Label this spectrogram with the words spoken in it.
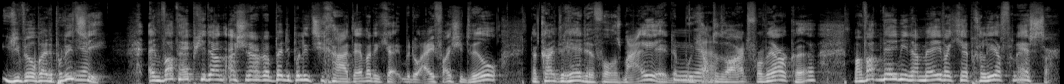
Je wil bij de politie. En wat heb je dan als je nou bij de politie gaat? Hè? Wat ik, ik bedoel, even als je het wil, dan kan je het redden volgens mij. Daar moet je Ja. altijd wel hard voor werken. Maar wat neem je dan mee wat je hebt geleerd van Esther?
